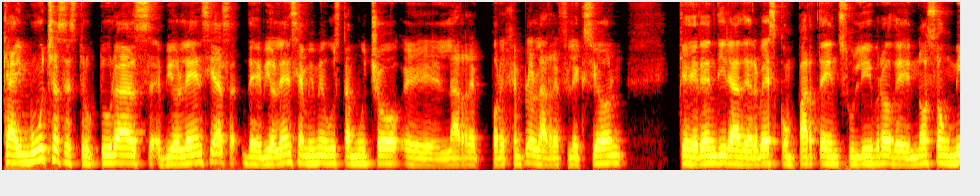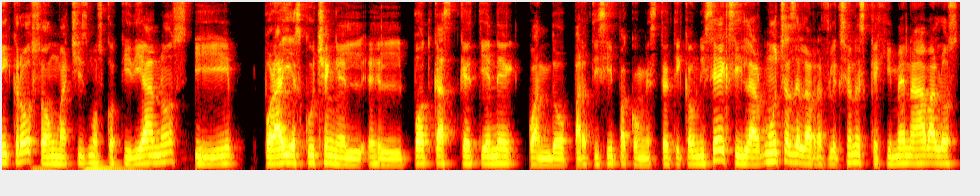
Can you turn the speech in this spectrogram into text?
que hay muchas estructuras eh, violencias, de violencia. A mí me gusta mucho, eh, la por ejemplo, la reflexión que Erendira Derbez comparte en su libro de No son micro, son machismos cotidianos y por ahí escuchen el, podcast que tiene cuando participa con Estética Unisex y muchas de las reflexiones que Jimena Ábalos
